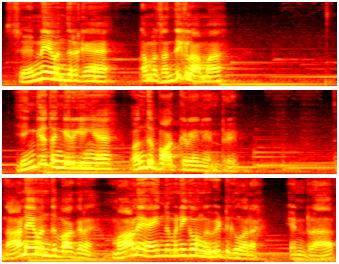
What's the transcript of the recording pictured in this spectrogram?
சென்னை வந்திருக்கேன். நம்ம சந்திக்கலாமா? எங்கே தங்கியிருக்கீங்க? வந்து பார்க்குறேன் என்றேன். நானே வந்து பார்க்குறேன். மாலை ஐந்து மணிக்கு உங்கள் வீட்டுக்கு வரேன் என்றார்.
